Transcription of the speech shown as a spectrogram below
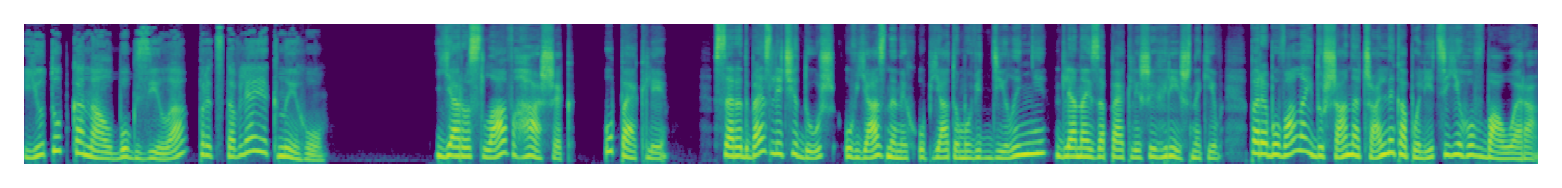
Ютуб канал Букзіла представляє книгу Ярослав Гашик у пеклі. Серед безлічі душ, ув'язнених у п'ятому відділенні для найзапекліших грішників, перебувала й душа начальника поліції Говбауера.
